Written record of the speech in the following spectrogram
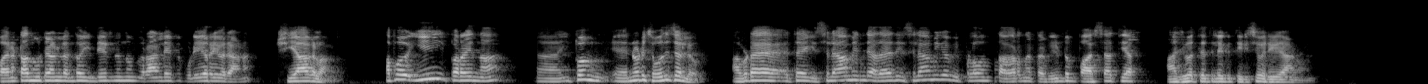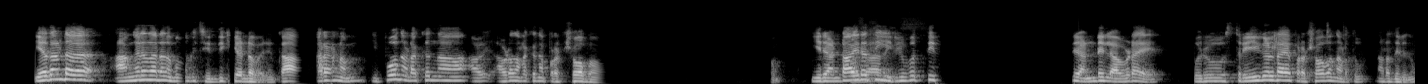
പതിനെട്ടാം നൂറ്റാണ്ടിൽ എന്തോ ഇന്ത്യയിൽ നിന്നും ഇറാനിലേക്ക് കുടിയേറിയവരാണ് ഷിയാകളാണ്. അപ്പോൾ ഈ പറയുന്ന ഇപ്പം എന്നോട് ചോദിച്ചല്ലോ അവിടത്തെ ഇസ്ലാമിന്റെ അതായത് ഇസ്ലാമിക വിപ്ലവം തകർന്നിട്ട് വീണ്ടും പാശ്ചാത്യ ആധിപത്യത്തിലേക്ക് തിരിച്ചു വരികയാണോ. ഏതാണ്ട് അങ്ങനെ തന്നെ നമുക്ക് ചിന്തിക്കേണ്ട വരും. കാരണം ഇപ്പോൾ നടക്കുന്ന അവിടെ നടക്കുന്ന പ്രക്ഷോഭം ഈ രണ്ടായിരത്തി ഇരുപത്തി രണ്ടിൽ അവിടെ ഒരു സ്ത്രീകളുടെ പ്രക്ഷോഭം നടത്തു നടന്നിരുന്നു.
